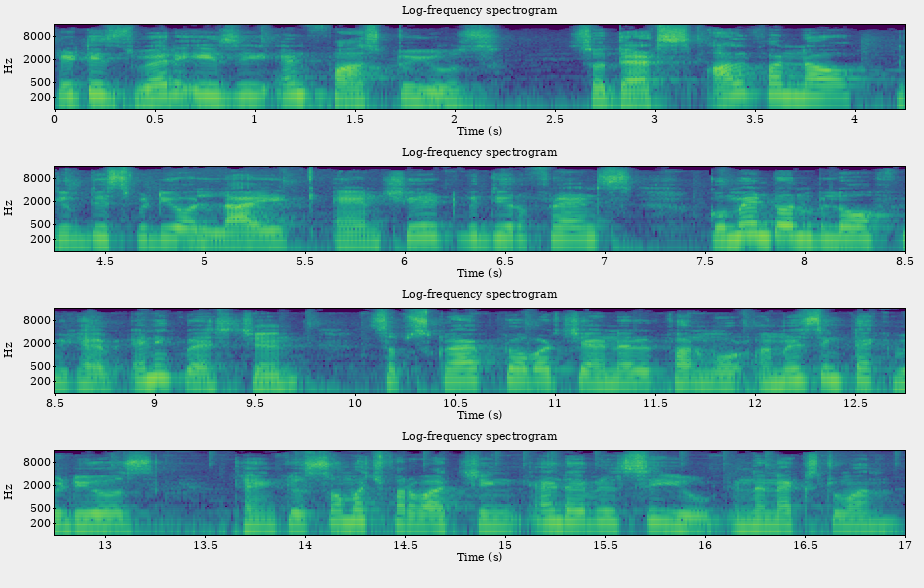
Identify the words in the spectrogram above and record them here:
It is very easy and fast to use. So that's all for now. Give this video a like and share it with your friends. Comment down below if you have any question. Subscribe to our channel for more amazing tech videos. Thank you so much for watching and I will see you in the next one.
